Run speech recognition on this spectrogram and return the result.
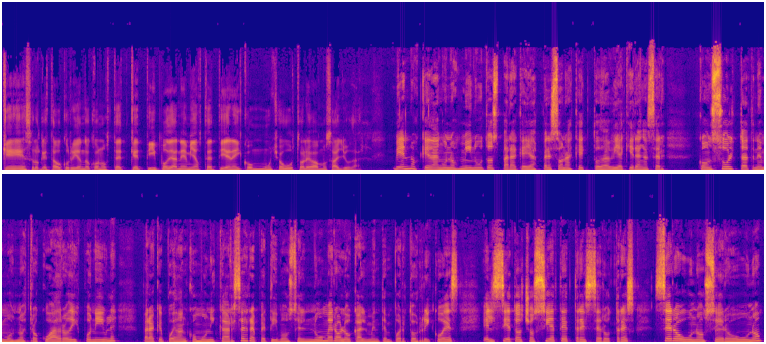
qué es lo que está ocurriendo con usted, qué tipo de anemia usted tiene y con mucho gusto le vamos a ayudar. Bien, nos quedan unos minutos para aquellas personas que todavía quieran hacer consulta. Tenemos nuestro cuadro disponible para que puedan comunicarse. Repetimos el número localmente en Puerto Rico es el 787-303-0101.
